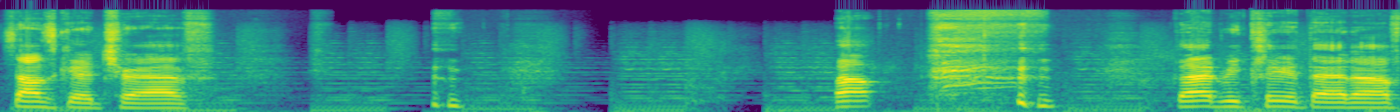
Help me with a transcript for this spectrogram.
sounds good, Trav. well, glad we cleared that up,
